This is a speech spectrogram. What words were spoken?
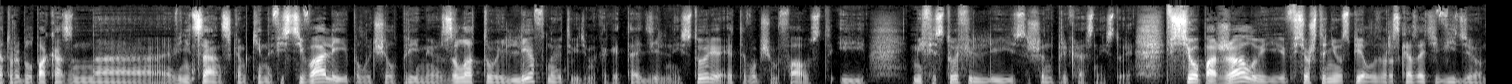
который был показан на Венецианском кинофестивале и получил премию «Золотой лев», но это, видимо, какая-то отдельная история. Это, в общем, Фауст и Мефистофель, и совершенно прекрасная история. Все, пожалуй, все, что не успел рассказать в видео,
